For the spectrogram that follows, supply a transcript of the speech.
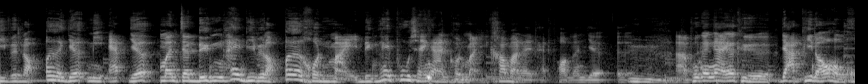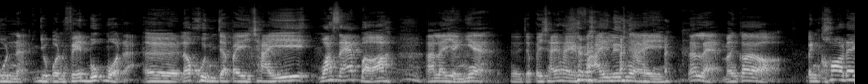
Developer เยอะ มีแอปเยอะ มันจะดึงให้ Developer คนใหม่ ดึงให้ผู้ใช้งานคนใหม่เข้ามาในแพลตฟอร์มนั้นเยอะ เอออมอ่าพูดง่ายๆก็คือญาติพี่น้องของคุณอะอยู่บน Facebook หมดอะ เออ แล้วคุณจะไปใช้ WhatsApp เหรอ อะไรอย่างเงี้ย เออ จะไปใช้ไฮไฟหรือไง นั่นแหละ มันก็ เป็นข้อได้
